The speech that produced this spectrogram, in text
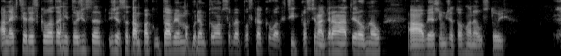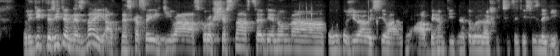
a nechci riskovat ani to, že se, že se tam pak utavím a budem kolem sebe poskakovat. Chci jít prostě na granáty rovnou a věřím, že tohle neustojí. Lidi, kteří tě neznají a dneska se jich dívá skoro 1600 jenom na tohoto živé vysílání a během týdne to bude dalších 30 tisíc lidí,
